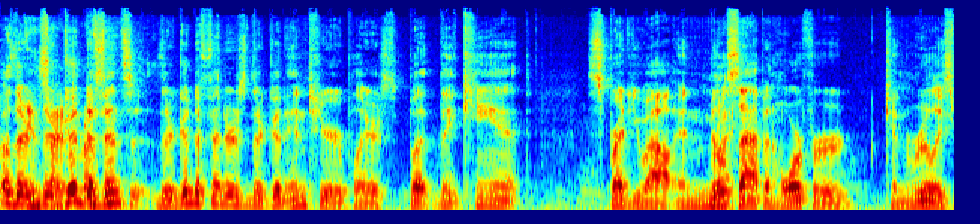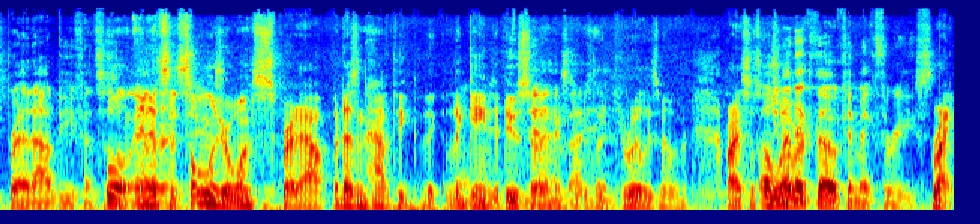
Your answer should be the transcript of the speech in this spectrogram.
Oh, they're they're good defense. They're good defenders. and They're good interior players, but they can't spread you out. And Millsap and Horford can really spread out defenses. on Well, and it's that. Sullinger wants to spread out, but doesn't have the the, the game to do so. Mm-hmm. Yeah, exactly. He really is moving. All right, so Olynyk though can make threes, Right.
